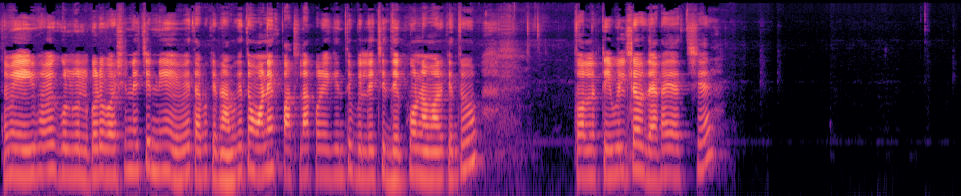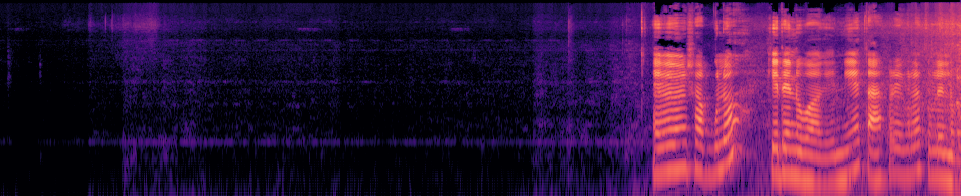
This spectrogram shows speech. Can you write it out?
তো আমি এইভাবে গোল গোল করে বসে নিচ্ছি, নিয়ে এইভাবে তারপর কেটে আমি কিন্তু অনেক পাতলা করে কিন্তু বেলেছি। দেখুন, আমার কিন্তু তলা টেবিলটাও দেখা যাচ্ছে। এভাবে আমি সবগুলো কেটে নেব আগে, নিয়ে তারপরে এগুলো তুলে নেব।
